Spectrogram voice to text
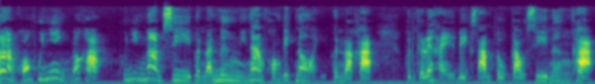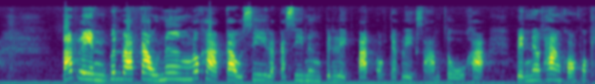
น้ำของผู้หญิงเนาะค่ะ ผู้หญิงน้ำซีเพิ่นว่าหนึ่งนี่น้ำของเด็กน้อย เพิ่นว่าค่ะ เพิ่นก็เลยให้เลขสามตัวเก่าซีหนึ่งค่ะ ตัดเลนเพิ่นว่าเก่าหนึ่งเนาะค่ะเก่าซีแล้วก็ซีหนึ่งเป็นเหลขตัดออกจากเหลขสามตัวค่ะ เป็นแนวทางของพ่อเค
